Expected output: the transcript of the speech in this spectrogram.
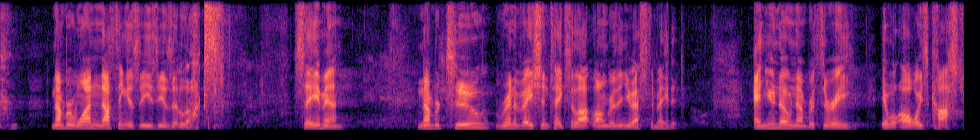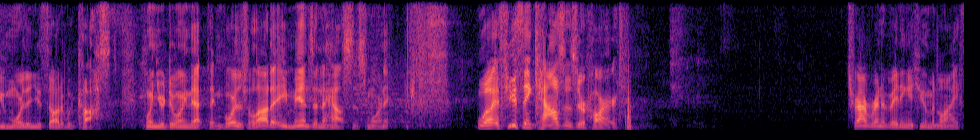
Number one, nothing is easy as it looks. Say amen. amen. Number two, renovation takes a lot longer than you estimated. And you know, number three, it will always cost you more than you thought it would cost when you're doing that thing. Boy, there's a lot of amens in the house this morning. Well, if you think houses are hard, Try renovating a human life.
